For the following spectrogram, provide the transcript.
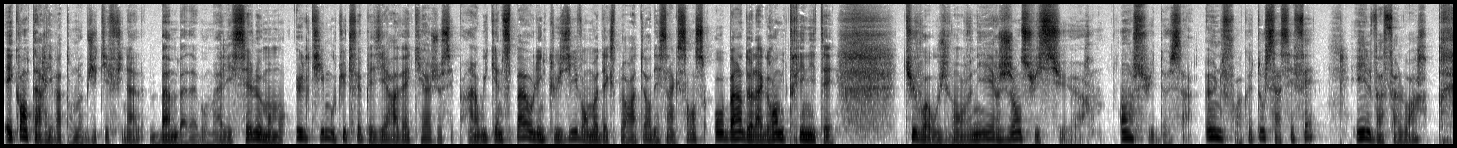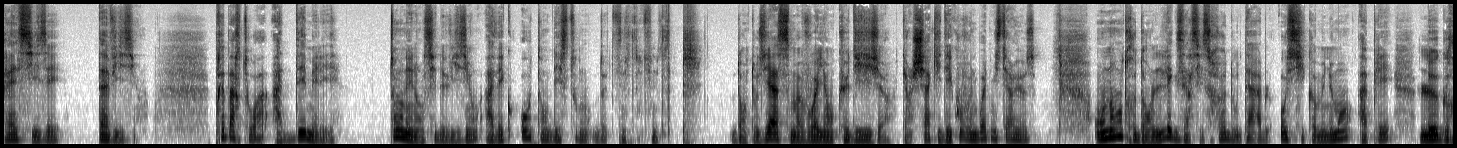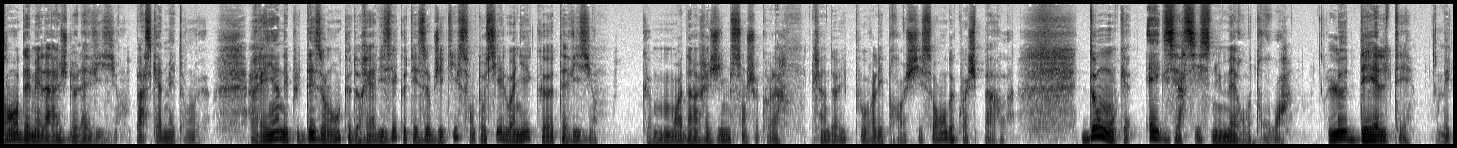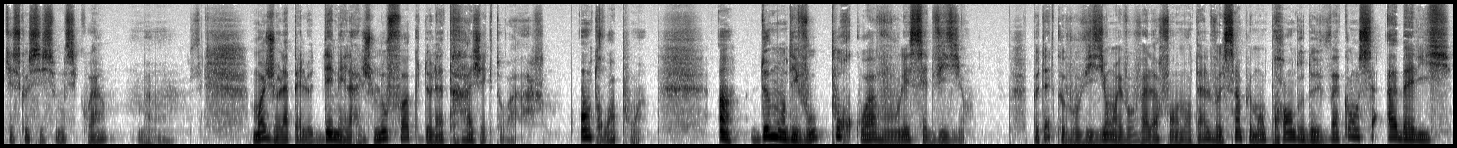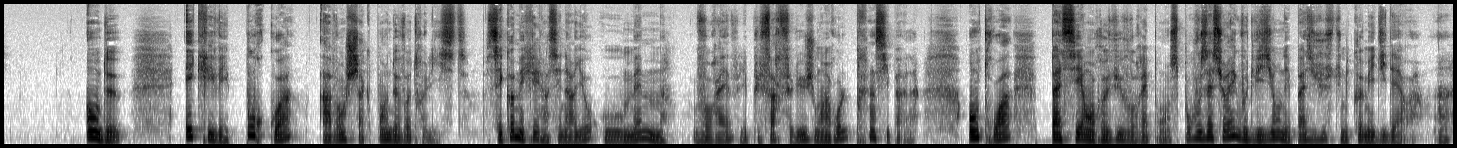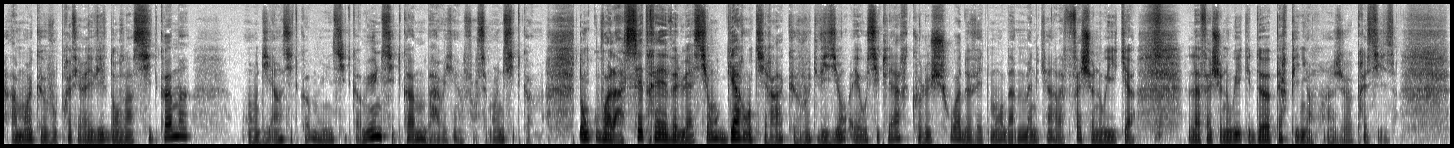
Et quand tu arrives à ton objectif final, bam badaboum. Allez, c'est le moment ultime où tu te fais plaisir avec, euh, je sais pas, un week-end spa ou l'inclusive en mode explorateur des cinq sens au bain de la Grande Trinité. Tu vois où je veux en venir, j'en suis sûr. Ensuite de ça, une fois que tout ça c'est fait, il va falloir préciser ta vision. Prépare-toi à démêler ton énoncé de vision avec autant d'enthousiasme, voyant, que dis-je, qu'un chat qui découvre une boîte mystérieuse. On entre dans l'exercice redoutable, aussi communément appelé le grand démêlage de la vision. Parce qu'admettons-le, rien n'est plus désolant que de réaliser que tes objectifs sont aussi éloignés que ta vision. Que moi d'un régime sans chocolat. Clin d'œil pour les proches, ils sauront de quoi je parle. Donc, exercice numéro 3, le DLT. Mais qu'est-ce que c'est C'est quoi? Ben, Moi, je l'appelle le démêlage loufoque de la trajectoire. En trois points. 1. Demandez-vous pourquoi vous voulez cette vision. Peut-être que vos visions et vos valeurs fondamentales veulent simplement prendre de vacances à Bali. En deux, écrivez pourquoi avant chaque point de votre liste. C'est comme écrire un scénario où même vos rêves les plus farfelus jouent un rôle principal. En trois, passez en revue vos réponses pour vous assurer que votre vision n'est pas juste une comédie d'erreur. Hein. à moins que vous préférez vivre dans un sitcom, on dit un sitcom, une sitcom, une sitcom, bah oui, hein, forcément une sitcom. Donc voilà, cette réévaluation garantira que votre vision est aussi claire que le choix de vêtements d'un mannequin à la Fashion Week, la Fashion Week de Perpignan, hein, je précise.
